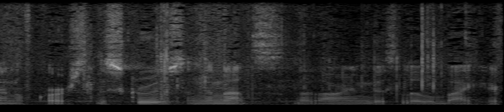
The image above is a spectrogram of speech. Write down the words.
And of course the screws and the nuts that are in this little bag here.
